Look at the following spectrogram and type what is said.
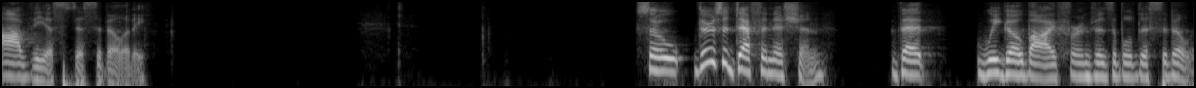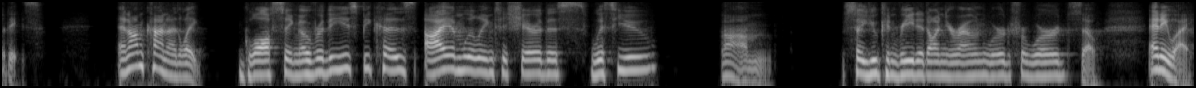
obvious disability. So there's a definition that we go by for invisible disabilities. And I'm kind of like glossing over these because I am willing to share this with you um, so you can read it on your own word for word. So, anyway,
